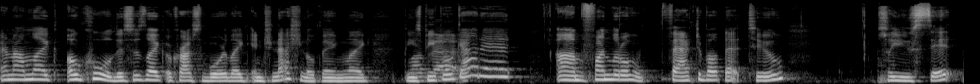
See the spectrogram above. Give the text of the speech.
And I'm like, oh, cool. This is like across the board, like international thing. Like these Love people that. got it. Um, fun little fact about that too. So you sit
